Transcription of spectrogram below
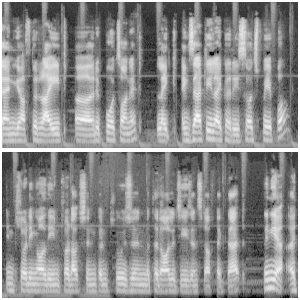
then you have to write uh, reports on it like exactly like a research paper including all the introduction conclusion methodologies and stuff like that then yeah it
